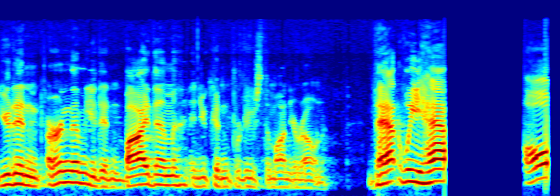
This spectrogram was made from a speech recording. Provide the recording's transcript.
you didn't earn them, you didn't buy them, and you couldn't produce them on your own. That we have all.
